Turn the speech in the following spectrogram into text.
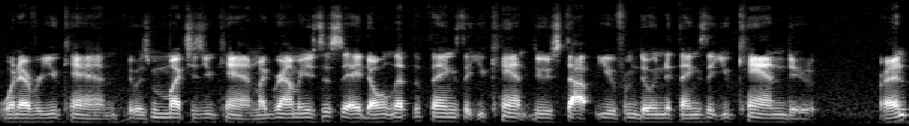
whenever you can. Do as much as you can. My grandma used to say, "Don't let the things that you can't do stop you from doing the things that you can do," right?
